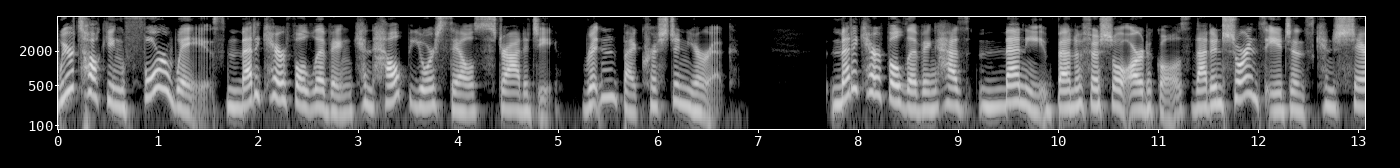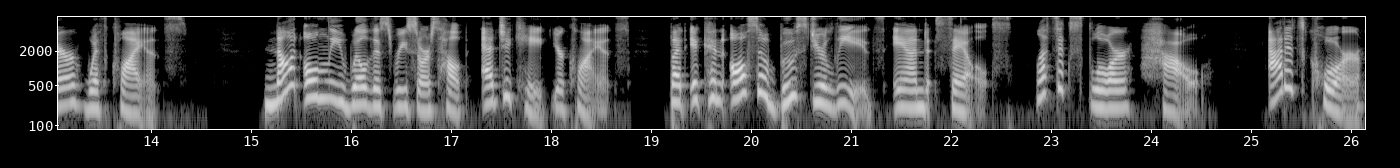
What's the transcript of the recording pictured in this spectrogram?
We're talking four ways Medicareful Living can help your sales strategy, written by Christian Urich. Medicareful Living has many beneficial articles that insurance agents can share with clients. Not only will this resource help educate your clients, but it can also boost your leads and sales. Let's explore how. At its core,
